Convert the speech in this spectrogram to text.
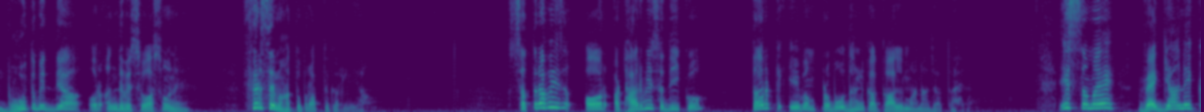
भूत विद्या और अंधविश्वासों ने फिर से महत्व प्राप्त कर लिया। सत्रहवीं और अठारहवीं सदी को तर्क एवं प्रबोधन का काल माना जाता है। इस समय वैज्ञानिक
